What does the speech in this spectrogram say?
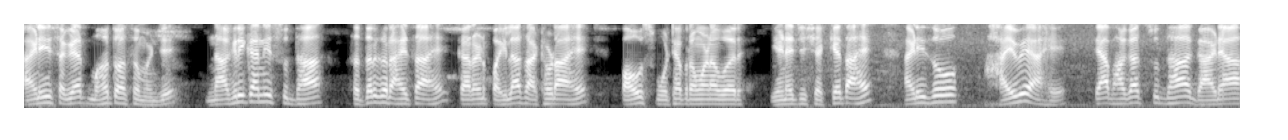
आणि सगळ्यात महत्त्वाचं म्हणजे नागरिकांनी सुद्धा सतर्क राहायचं आहे कारण पहिलाच आठवडा आहे पाऊस मोठ्या प्रमाणावर येण्याची शक्यता आहे आणि जो हायवे आहे त्या भागात सुद्धा गाड्या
